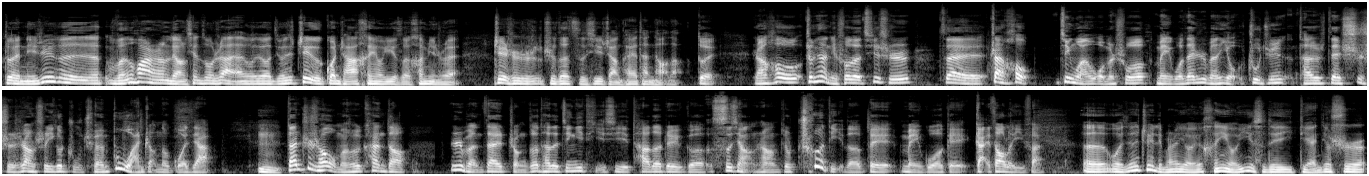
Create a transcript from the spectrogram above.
对你这个文化上两线作战，我我觉得这个观察很有意思，很敏锐，这是值得仔细展开探讨的。对，然后正像你说的，其实，在战后，尽管我们说美国在日本有驻军，它在事实上是一个主权不完整的国家，嗯，但至少我们会看到，日本在整个它的经济体系、它的这个思想上，就彻底的被美国给改造了一番。呃，我觉得这里面有一个很有意思的一点，就是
